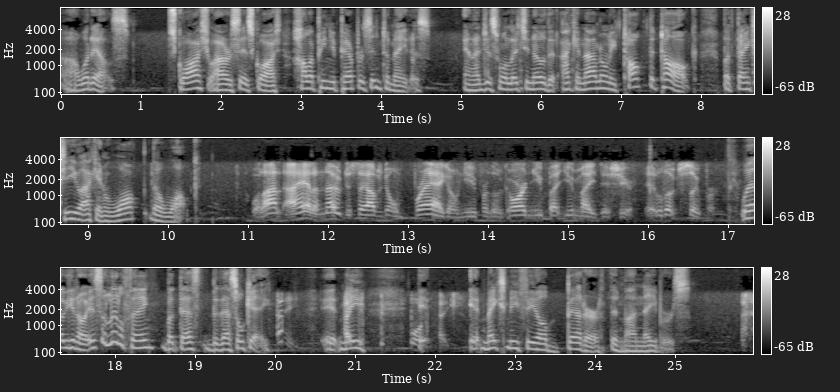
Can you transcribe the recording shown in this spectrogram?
uh, what else? Squash. Well, I already said squash. Jalapeno peppers and tomatoes. And I just want to let you know that I can not only talk the talk, but thanks to you, I can walk the walk. Well, I, I had a note to say I was going to brag on you for the garden you but you made this year. It looks super. Well, you know, it's a little thing, but that's but that's okay. Hey, it may it, it makes me feel better than my neighbors.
